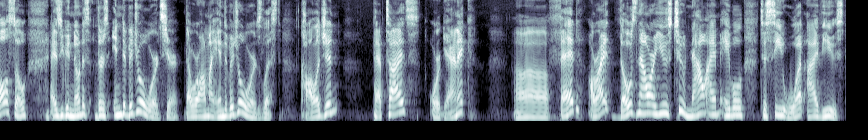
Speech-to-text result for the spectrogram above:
Also, as you can notice, there's individual words here that were on my individual words list collagen, peptides, organic, uh, fed. All right. Those now are used too. Now I'm able to see what I've used.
